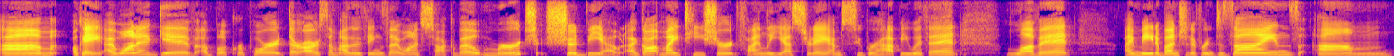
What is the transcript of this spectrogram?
um, okay, I want to give a book report. There are some other things that I wanted to talk about. Merch should be out. I got my t-shirt finally yesterday. I'm super happy with it. Love it. I made a bunch of different designs. Um,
